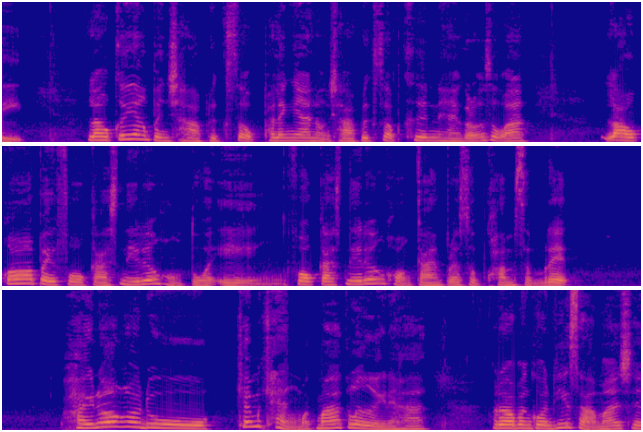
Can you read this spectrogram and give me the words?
ติ เราก็ยังเป็นชาวพฤกษภพลังงานของชาวพฤกษภขึ้นนะคะก็รู้สึกว่าเราก็ไปโฟกัสในเรื่องของตัวเอง โฟกัสในเรื่องของการประสบความสำเร็จ ภายนอกเราดูเข้มแข็งมากๆเลยนะคะ เราเป็นคนที่สามารถใช้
